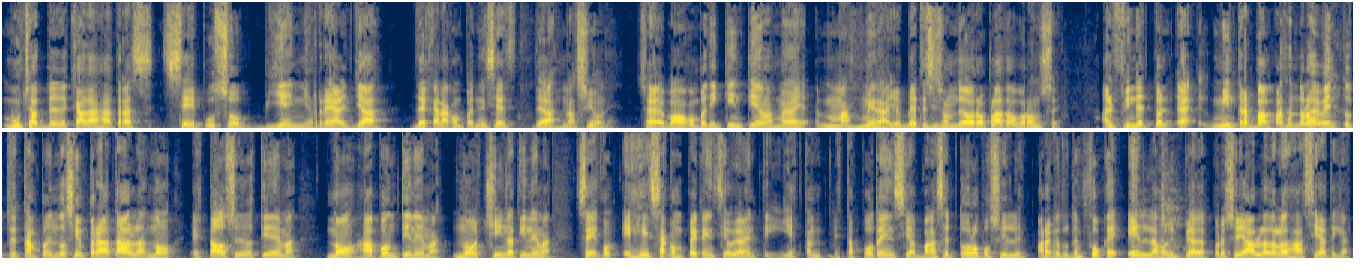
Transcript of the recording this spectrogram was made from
muchas décadas atrás se puso bien real ya de que la competencia es de las naciones. O sea, vamos a competir quién tiene más, más medallas. Vete si son de oro, plata o bronce. Al fin del torneo, mientras van pasando los eventos, te están poniendo siempre a la tabla. No, Estados Unidos tiene más. No, Japón tiene más. No, China tiene más. Se- es esa competencia, obviamente, y están, estas potencias van a hacer todo lo posible para que tú te enfoques en las Olimpiadas. Por eso ella habla de las asiáticas.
